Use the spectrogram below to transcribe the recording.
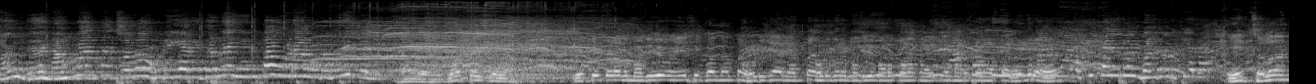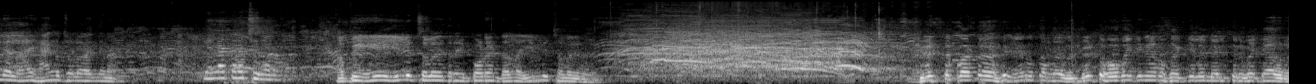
ಹಂಗ ನಮ್ಮಂತ ಚಲೋ ಹುಡುಗಿಯರ್ ಇದ್ರನ ಇಂಥ ಹುಡ ಹುಡುಗರಿಗೆ ಬೆಲೆ ಗೊತ್ತೈತೆ. ಎತ್ತಿದ್ದೊಳಗೆ ಮದುವೆ ವಯಸ್ಸಿಗೆ ಬಂದಂತ ಹುಡುಗಿಯರು ಎಂತ ಹುಡುಗರು ಮದುವೆ ಮಾಡ್ಕೊಳಕ್ ಆಯ್ಕೆ ಮಾಡ್ಕೊಳತ್ತಾರ ಅಂದ್ರೆ ಏ ಚಲೋ ಅಂದಿಲ್ಲ ಹೆಂಗ ಚಲೋ ಅಂದಿನ ಎಲ್ಲ ತರ ಚಲೋ. ಅಪ್ಪಿ ಇಲ್ಲಿ ಚಲೋ ಇದ್ರೆ ಇಂಪಾರ್ಟೆಂಟ್ ಅಲ್ಲ ಇಲ್ಲಿ ಚಲೋ ಇದ್ರೆ. ಬಿಟ್ಟು ಕೊಟ್ಟು ಏನು ತರ್ತದೆ ಬಿಟ್ಟು ಹೋಗ್ಬೇಕಿನ ಏನೋ ಸೊಕ್ಕಿಲಿ ಮೆರಿತಿರ್ಬೇಕಾದ್ರ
